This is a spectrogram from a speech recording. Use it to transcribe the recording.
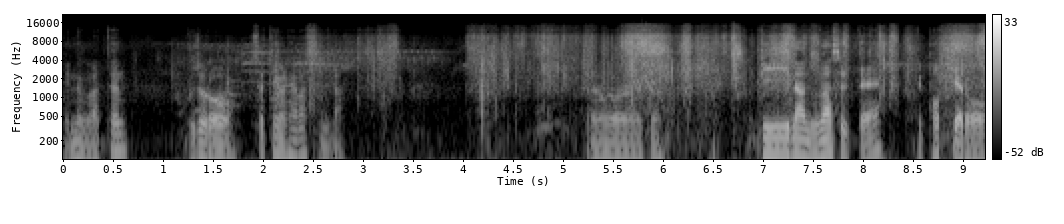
있는 것 같은 구조로 세팅을 해봤습니다. 이런 걸 이렇게 비나 눈 왔을 때 덮개로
